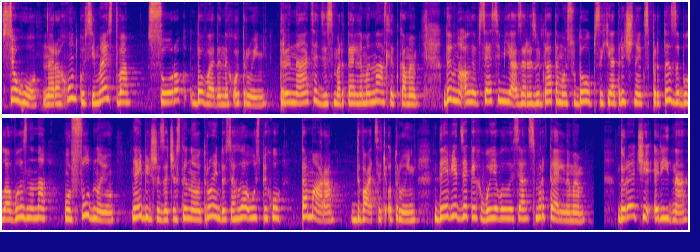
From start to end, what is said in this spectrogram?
Всього на рахунку сімейства 40 доведених отруєнь, 13 зі смертельними наслідками. Дивно, але вся сім'я за результатами судово-психіатричної експертизи була визнана осудною. Найбільше за частиною отруєнь досягла успіху Тамара 20 отруєнь, 9 з яких виявилися смертельними. До речі, рідна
